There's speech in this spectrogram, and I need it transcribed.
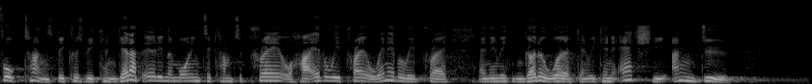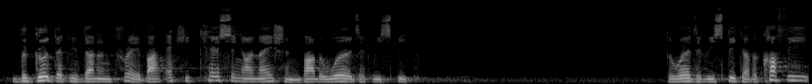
forked tongues because we can get up early in the morning to come to prayer or however we pray or whenever we pray, and then we can go to work and we can actually undo the good that we've done in prayer by actually cursing our nation by the words that we speak the words that we speak over coffee,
